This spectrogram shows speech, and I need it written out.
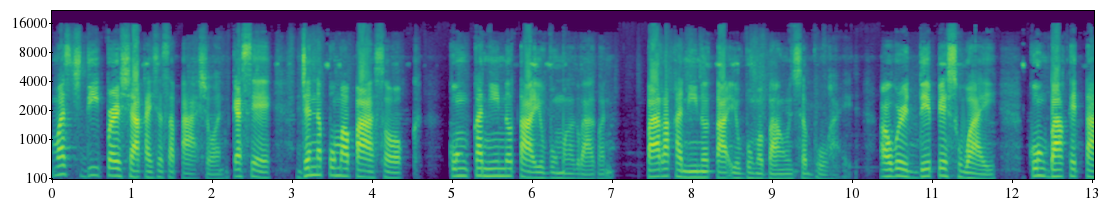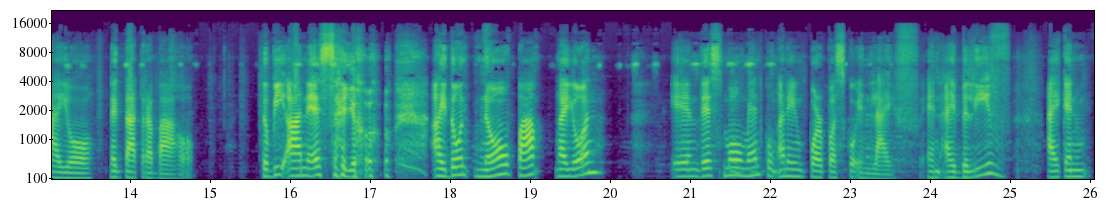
Much deeper siya kaysa sa passion. Kasi, dyan na pumapasok kung kanino tayo bumabangon. Para kanino tayo bumabangon sa buhay. Our deepest why kung bakit tayo nagtatrabaho. To be honest sa'yo, I don't know pa ngayon in this moment kung ano yung purpose ko in life. And I believe I can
